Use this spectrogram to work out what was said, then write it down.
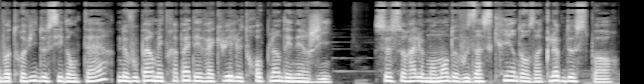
Votre vie de sédentaire ne vous permettra pas d'évacuer le trop-plein d'énergie. Ce sera le moment de vous inscrire dans un club de sport.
